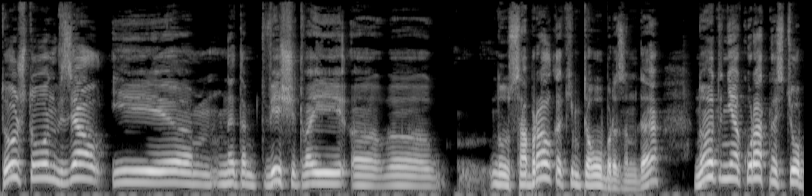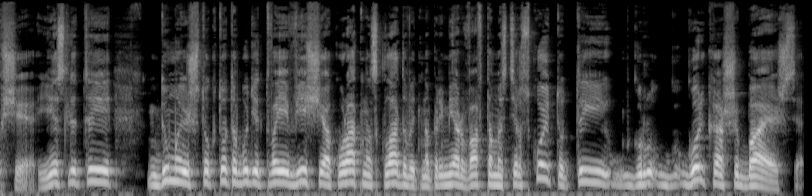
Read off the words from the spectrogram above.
То, что он взял и эм, на этом вещи твои, э, э, ну, собрал каким-то образом, да, но это неаккуратность общая. Если ты думаешь, что кто-то будет твои вещи аккуратно складывать, например, в автомастерской, то ты горько ошибаешься.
